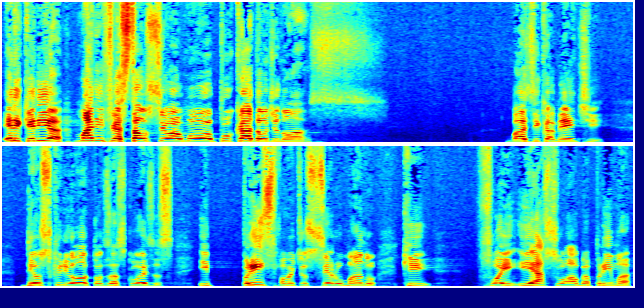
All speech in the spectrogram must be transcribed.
Ele queria manifestar o seu amor por cada um de nós. Basicamente, Deus criou todas as coisas, e principalmente o ser humano, que foi e é a sua obra-prima,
